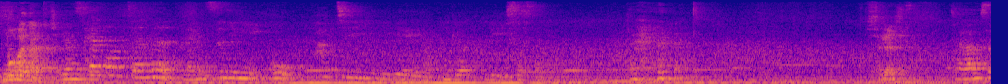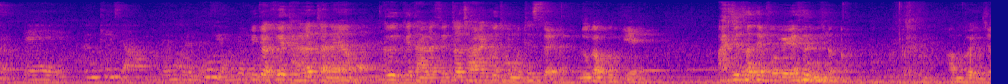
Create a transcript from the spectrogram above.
뭐가 다르죠? 세 번째는 랭스닝이 있고 하지의 공격이 있었어요. 시간. 자연스럽게 끊기지 않고 연결이. 그러니까 그게 달랐잖아요. 그, 그게 달랐어요. 더 잘했고 더 못했어요. 누가 보기에. 아주 선생님 보기에는요. 안 보였죠?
